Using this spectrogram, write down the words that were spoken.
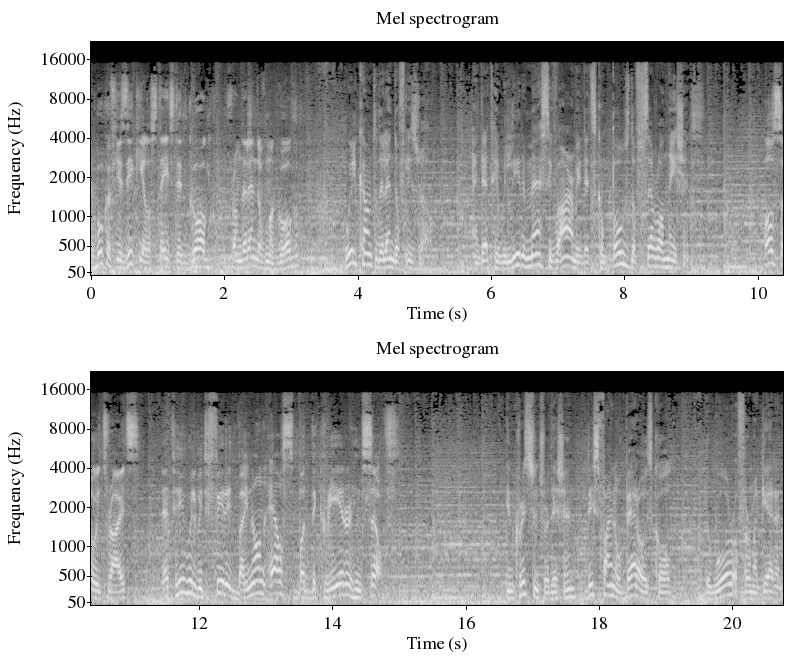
The book of Ezekiel states that Gog, from the land of Magog, will come to the land of Israel, and that he will lead a massive army that's composed of several nations. Also, it writes that he will be defeated by none else but the Creator himself. In Christian tradition, this final battle is called the War of Armageddon.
